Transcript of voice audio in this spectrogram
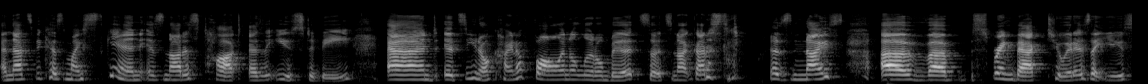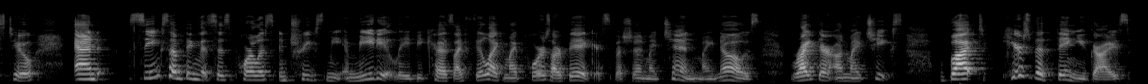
And that's because my skin is not as taut as it used to be. And it's, you know, kind of fallen a little bit. So it's not got as as nice of uh, spring back to it as it used to. And seeing something that says poreless intrigues me immediately because I feel like my pores are big, especially on my chin, my nose, right there on my cheeks. But here's the thing, you guys.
